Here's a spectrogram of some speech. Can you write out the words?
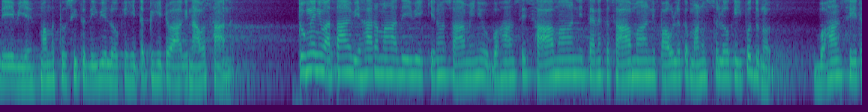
දේවිය මම තුසිත දිවිය ලෝක හිත පිහිටවාගෙන අවසාන. තුන්ගනි වතා විහාර මහාදේවී කෙනව සාමිනි උබහන්සේ සාමාන්‍ය තැනක සාමාන්‍ය පවුලක මනුස්සලෝක ඉපදුනොත්. වහන්සේට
